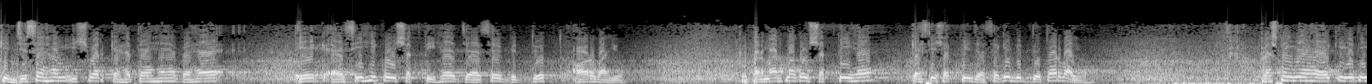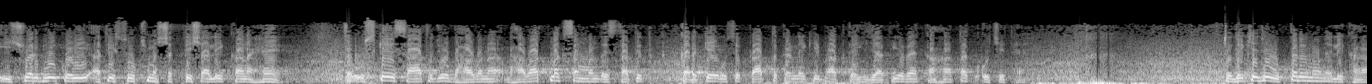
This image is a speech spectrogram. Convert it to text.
कि जिसे हम ईश्वर कहते हैं, वह एक ऐसी ही कोई शक्ति है जैसे विद्युत और वायु। तो परमात्मा कोई शक्ति है, कैसी शक्ति? जैसे कि विद्युत और वायु। प्रश्न यह है कि यदि ईश्वर भी कोई अति सूक्ष्म शक्तिशाली कण है तो उसके साथ जो भावना, भावात्मक संबंध स्थापित करके उसे प्राप्त करने की बात कही जाती है, वह कहाँ तक उचित है? तो देखिए जो ऊपर इन्होंने लिखा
